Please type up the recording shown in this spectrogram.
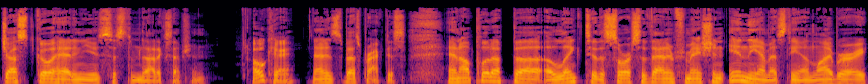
Just go ahead and use system.exception. Okay. That is the best practice. And I'll put up uh, a link to the source of that information in the MSDN library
